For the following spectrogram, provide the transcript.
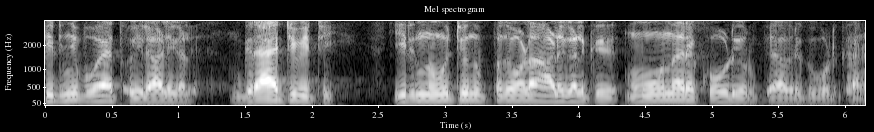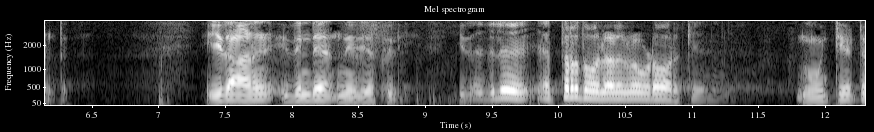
പിരിഞ്ഞു പോയ തൊഴിലാളികൾ ഗ്രാറ്റുവിറ്റി ഇരുന്നൂറ്റി മുപ്പതോളം ആളുകൾക്ക് മൂന്നര കോടി റുപ്യ അവർക്ക് കൊടുക്കാനുണ്ട്. ഇതാണ് ഇതിന്റെ നിജസ്ഥിതി. ഇതിൽ എത്ര തൊഴിലാളികൾ ഇവിടെ വർക്ക് ചെയ്യുന്നുണ്ട്? നൂറ്റിയെട്ട്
